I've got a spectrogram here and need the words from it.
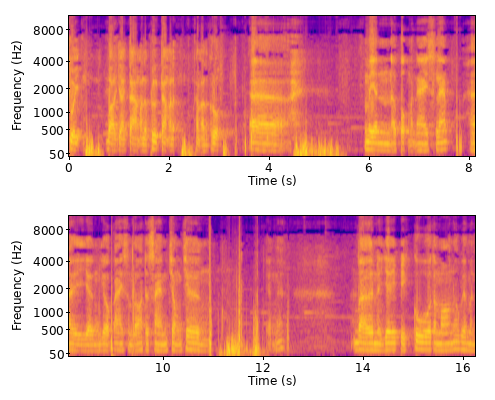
ជួយបរិយាយតាមអនុព្រឹត្តតាមតាមអនុគ្រោះអឺមានឪពុកម្ដាយស្លាប់ហើយយើងយកបាយសម្លទៅសែនចុងជើងអញ្ចឹងណាបើនិយាយពីគួរត្មងនោះវាមិន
